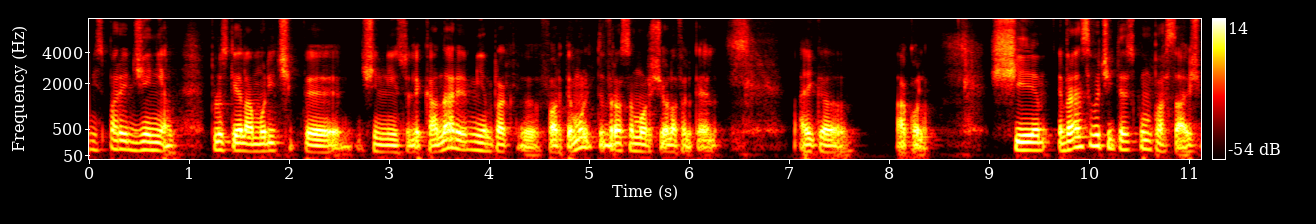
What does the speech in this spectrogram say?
Mi se pare genial. Plus că el a murit și, pe, și în insule Canare, mie îmi plac uh, foarte mult, vreau să mor și eu la fel ca el. Adică acolo. Și vreau să vă citesc un pasaj,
